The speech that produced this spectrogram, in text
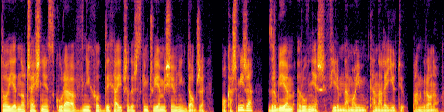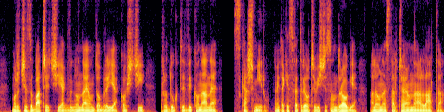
to jednocześnie skóra w nich oddycha i przede wszystkim czujemy się w nich dobrze. O kaszmirze zrobiłem również film na moim kanale YouTube, Pan Grono. Możecie zobaczyć, jak wyglądają dobrej jakości produkty wykonane z kaszmiru. No i takie swetry oczywiście są drogie, ale one starczają na lata.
